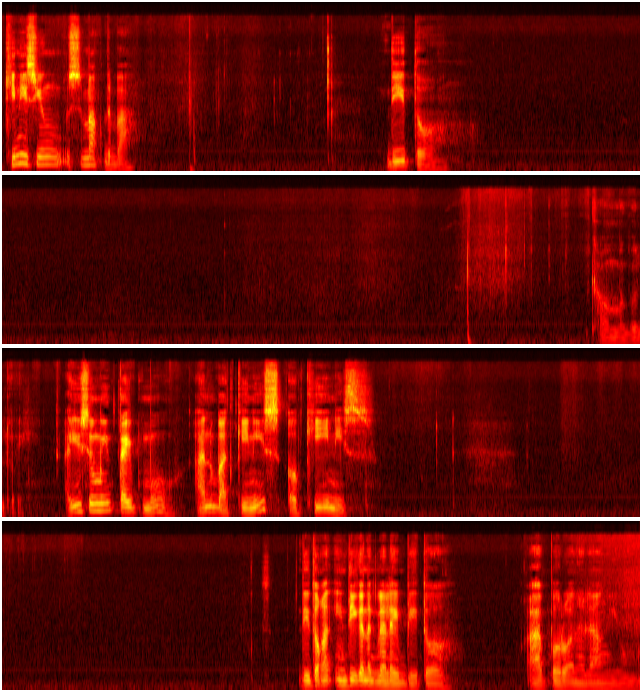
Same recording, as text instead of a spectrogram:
Kinis yung smack, di ba? Dito. Ako magulo. Ayusin mo yung type mo. Ano ba? Kinis o kinis? Dito ka, hindi ka nagla-live dito. Ah, puro ano lang yung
